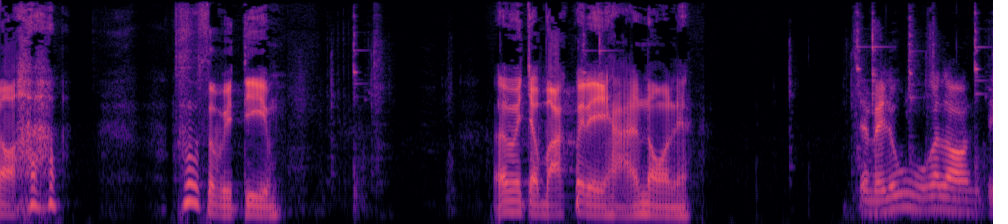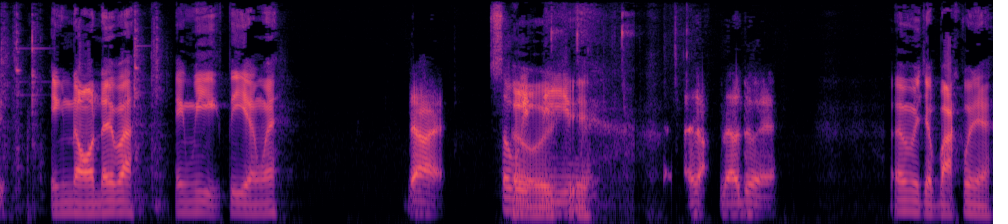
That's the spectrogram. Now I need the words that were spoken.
นอนสวิตดีม เอ้ย มันจะบักไปเลยหานอนเนี่ย จะไปรู้ก็ลองสิ เอ็งนอนได้ปะเอ็งมีอีกเตียงไหม ได้สวิตเออโอดีเคระดับแล้วด้วย เอ้ยมันจะบักไปเนี่ย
